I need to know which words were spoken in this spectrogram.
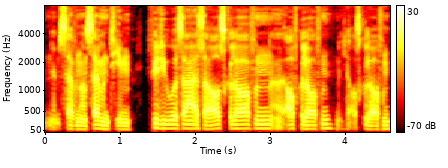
in dem 7-on-7-Team für die USA ist er ausgelaufen, äh, aufgelaufen, nicht ausgelaufen.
